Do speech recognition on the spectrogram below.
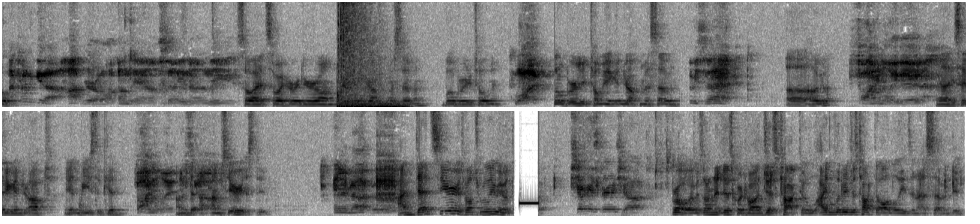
I'm trying to get a hot girl on my thumbnail, so you know what I mean. So I so I heard you're um you're getting dropped from a seven. Little birdie told me. What? Little birdie told me you're getting dropped from a seven. Who's that? Uh, Hugga? Finally, dude. Yeah, he said you're getting dropped. You're getting beasted, kid. Finally. I'm. I'm serious, dude. And you're not, dude. I'm dead serious. Why don't you believe me? What the- Show me a screenshot. Bro, I was on the Discord call. I just talked to. I literally just talked to all the leads in S7, dude.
